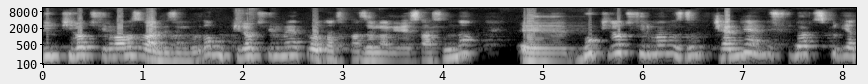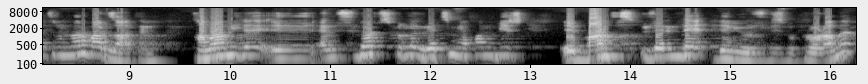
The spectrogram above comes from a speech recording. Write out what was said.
bir pilot firmamız var bizim burada. Bu pilot firmaya prototip hazırlanıyor esasında. E, bu pilot firmamızın kendi Endüstri 4.0 yatırımları var zaten. Tamamıyla e, Endüstri 4.0 ile üretim yapan bir e, üzerinde deniyoruz biz bu programı.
